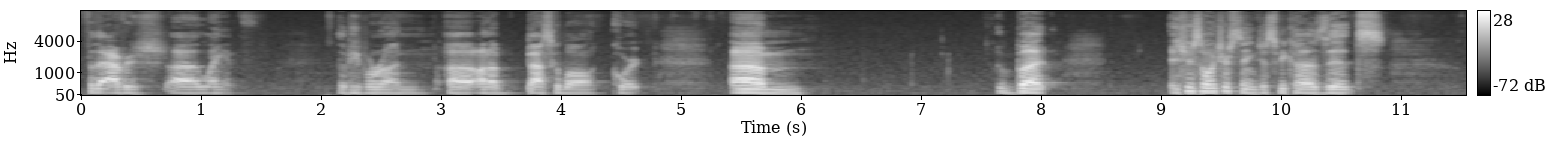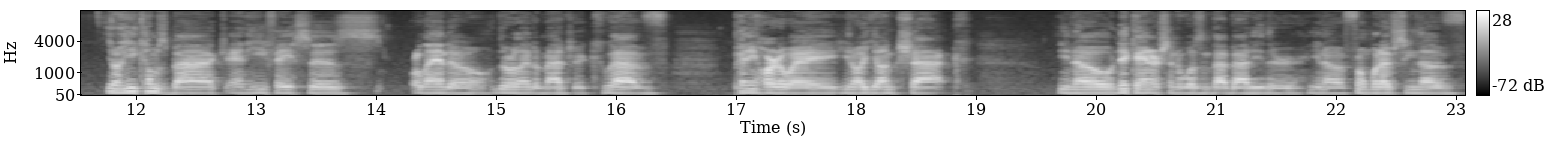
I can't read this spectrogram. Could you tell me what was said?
for the average uh, length that people run uh, on a basketball court. Um, but it's just so interesting just because it's you know he comes back and he faces Orlando, the Orlando Magic, who have Penny Hardaway, you know, a young Shaq. You know, Nick Anderson wasn't that bad either. You know, from what I've seen of,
